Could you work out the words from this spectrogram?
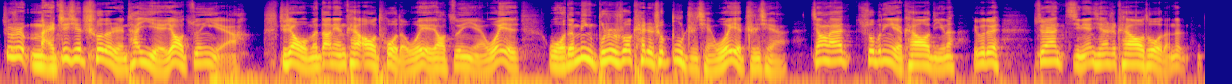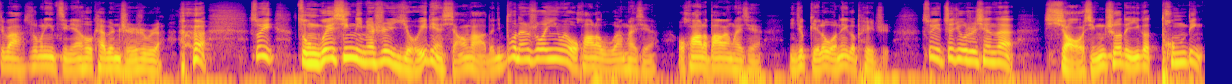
就是买这些车的人，他也要尊严啊。就像我们当年开奥拓的，我也要尊严，我也我的命不是说开着车不值钱，我也值钱。将来说不定也开奥迪呢，对不对？虽然几年前是开奥拓的，那对吧？说不定几年后开奔驰，是不是？所以总归心里面是有一点想法的。你不能说因为我花了五万块钱，我花了八万块钱。你就给了我那个配置，所以这就是现在小型车的一个通病，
